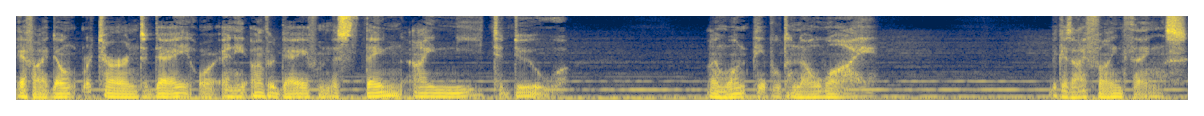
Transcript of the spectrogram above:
if I don't return today or any other day from this thing I need to do. I want people to know why. Because I find things.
